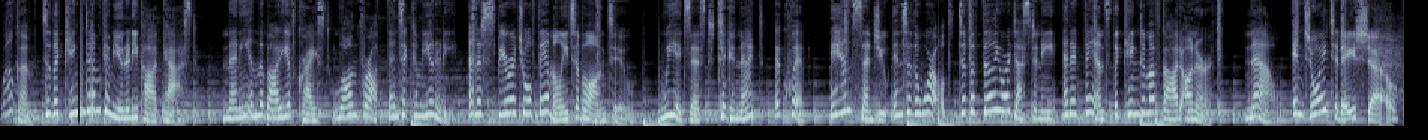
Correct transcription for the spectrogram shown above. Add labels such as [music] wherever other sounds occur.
Welcome to the Kingdom Community Podcast. Many in the body of Christ long for authentic community and a spiritual family to belong to. We exist to connect, equip, and send you into the world to fulfill your destiny and advance the kingdom of God on earth. Now, enjoy today's show.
